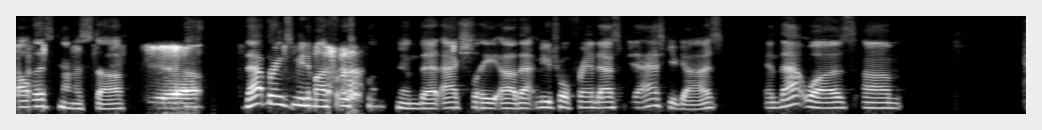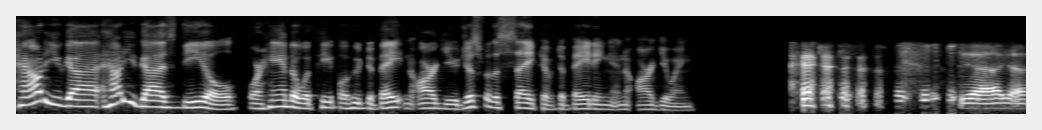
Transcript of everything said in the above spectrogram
all this kind of stuff. Yeah. That brings me to my first question that actually uh, that mutual friend asked me to ask you guys, and that was, um, how do you guys how do you guys deal or handle with people who debate and argue just for the sake of debating and arguing? yeah, yeah.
